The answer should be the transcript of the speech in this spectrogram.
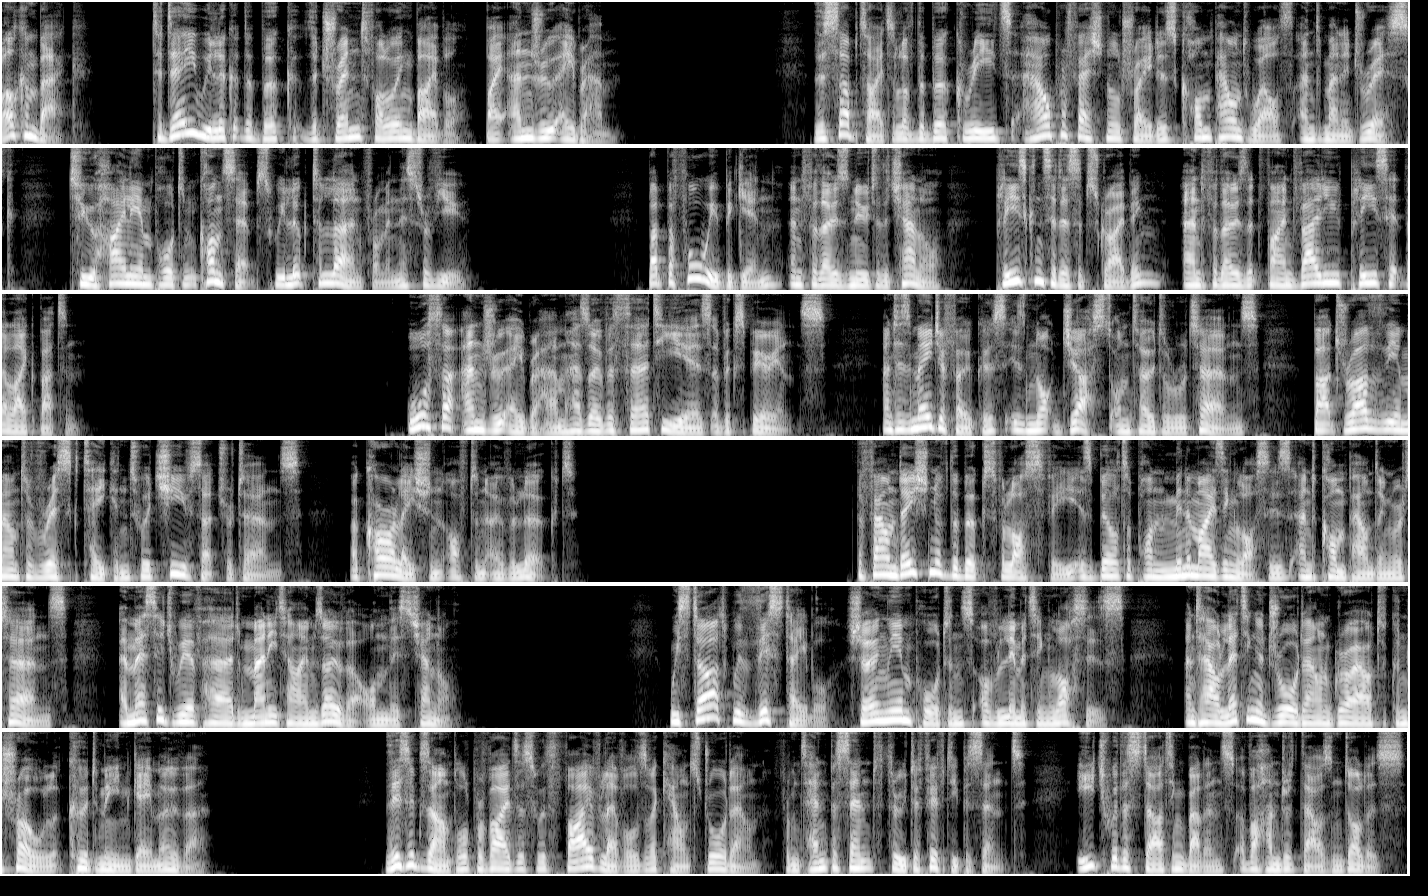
Welcome back. Today we look at the book The Trend Following Bible by Andrew Abraham. The subtitle of the book reads How Professional Traders Compound Wealth and Manage Risk, two highly important concepts we look to learn from in this review. But before we begin, and for those new to the channel, please consider subscribing, and for those that find value, please hit the like button. Author Andrew Abraham has over 30 years of experience and his major focus is not just on total returns, but rather the amount of risk taken to achieve such returns, a correlation often overlooked. The foundation of the book's philosophy is built upon minimizing losses and compounding returns, a message we have heard many times over on this channel. We start with this table, showing the importance of limiting losses, and how letting a drawdown grow out of control could mean game over. This example provides us with five levels of accounts drawdown, from 10% through to 50%, each with a starting balance of $100,000.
